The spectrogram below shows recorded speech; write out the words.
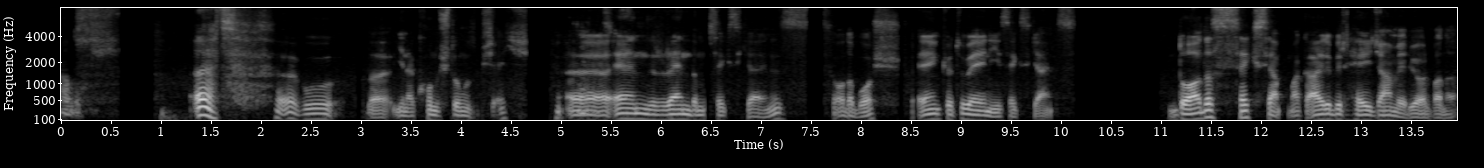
Olur. Evet e, bu da yine konuştuğumuz bir şey. Ee, Evet. En random seks hikayeniz. O da boş. En kötü ve en iyi seks hikayeniz. Doğada seks yapmak ayrı bir heyecan veriyor bana.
